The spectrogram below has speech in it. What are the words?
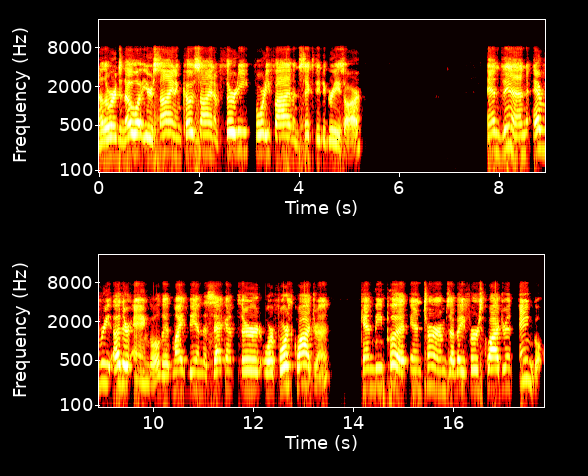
in other words, know what your sine and cosine of 30, 45, and 60 degrees are. And then every other angle that might be in the second, third, or fourth quadrant can be put in terms of a first quadrant angle.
